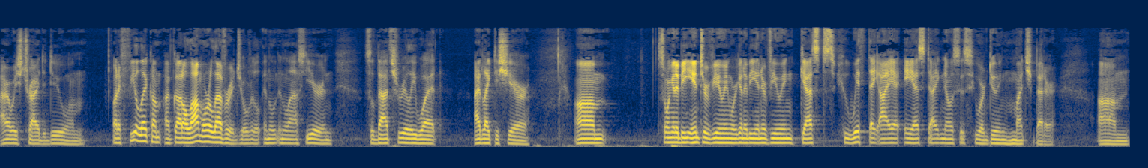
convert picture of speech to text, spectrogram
I always tried to do. Um, but I feel like i have got a lot more leverage over the, in, the, in, the, last year, and so that's really what I'd like to share. Um, so I'm going to be interviewing. We're going to be interviewing guests who, with the AS diagnosis, who are doing much better, um,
